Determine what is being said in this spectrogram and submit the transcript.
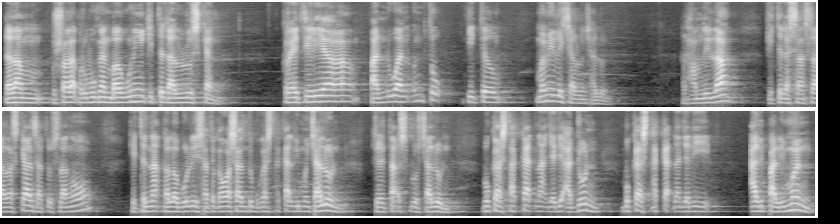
dalam syarat perhubungan baru ni kita dah luluskan kriteria panduan untuk kita memilih calon-calon. Alhamdulillah, kita dah selaraskan satu Selangor. Kita nak kalau boleh satu kawasan tu bukan setakat lima calon, kita letak sepuluh calon. Bukan setakat nak jadi adun, bukan setakat nak jadi ahli parlimen,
